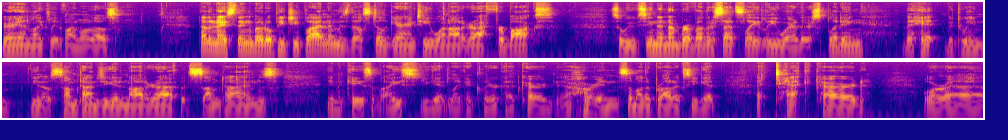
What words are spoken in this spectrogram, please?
Very unlikely to find one of those. Another nice thing about OPC Platinum is they'll still guarantee one autograph per box. So we've seen a number of other sets lately where they're splitting the hit between, you know, sometimes you get an autograph, but sometimes in the case of ice, you get like a clear cut card, or in some other products, you get a tech card or uh,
